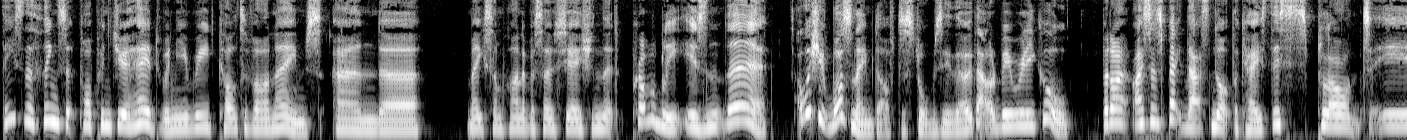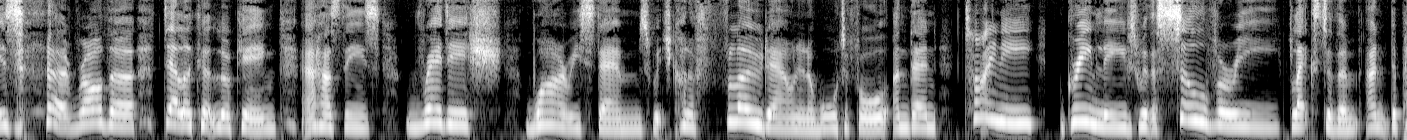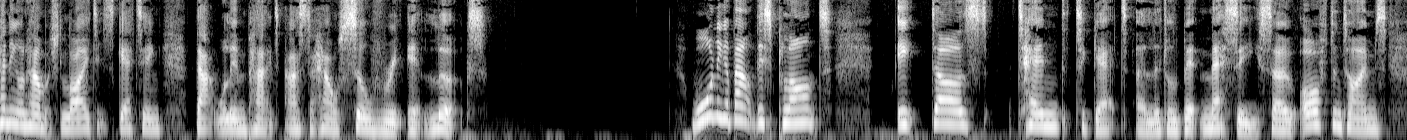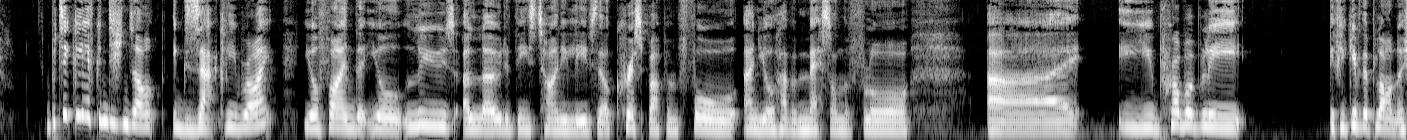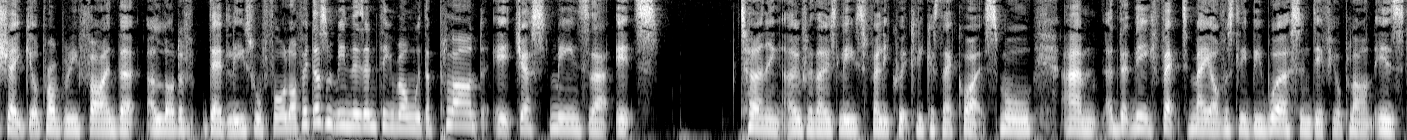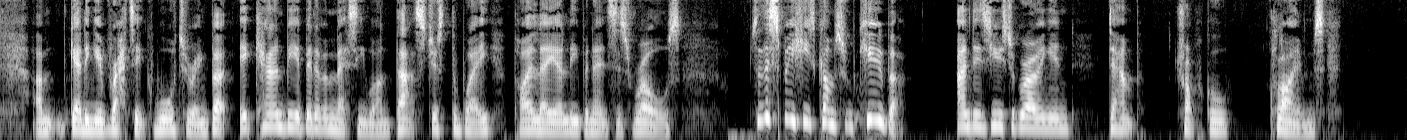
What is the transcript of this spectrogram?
these are the things that pop into your head when you read cultivar names and uh, make some kind of association that probably isn't there. I wish it was named after Stormzy, though. That would be really cool. But I, I, suspect that's not the case. This plant is rather delicate looking. It has these reddish, wiry stems which kind of flow down in a waterfall and then tiny green leaves with a silvery flecks to them and depending on how much light it's getting that will impact as to how silvery it looks warning about this plant it does tend to get a little bit messy so oftentimes particularly if conditions aren't exactly right, you'll find that you'll lose a load of these tiny leaves. They'll crisp up and fall, and you'll have a mess on the floor. Uh, you probably, if you give the plant a shake, you'll probably find that a lot of dead leaves will fall off. It doesn't mean there's anything wrong with the plant, it just means that it's turning over those leaves fairly quickly because they're quite small. Um, the, the, effect may obviously be worsened if your plant is um, getting erratic watering, but it can be a bit of a messy one. That's just the way Pilea libanensis rolls. So this species comes from Cuba and is used to growing in damp tropical climes.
